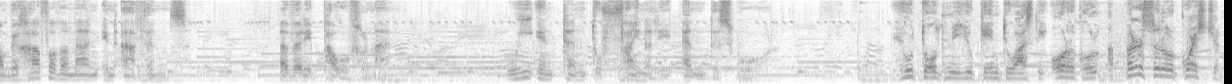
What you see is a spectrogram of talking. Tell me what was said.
on behalf of a man in Athens. A very powerful man. We intend to finally end this war. You told me you came to ask the oracle a personal question.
